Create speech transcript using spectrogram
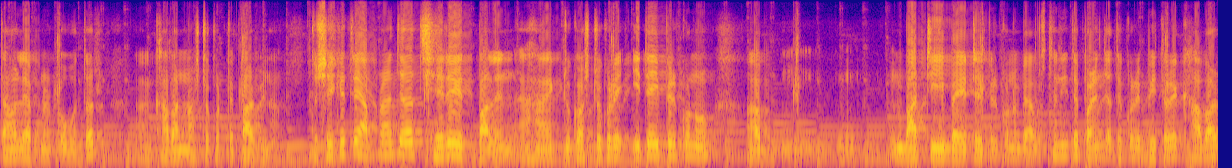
তাহলে আপনার কবুতর খাবার নষ্ট করতে পারবে না। তো সেক্ষেত্রে আপনারা যারা ছেড়ে পালেন হ্যাঁ একটু কষ্ট করে এই টাইপের কোনো বাটি বা এ টাইপের কোনো ব্যবস্থা নিতে পারেন যাতে করে ভিতরে খাবার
